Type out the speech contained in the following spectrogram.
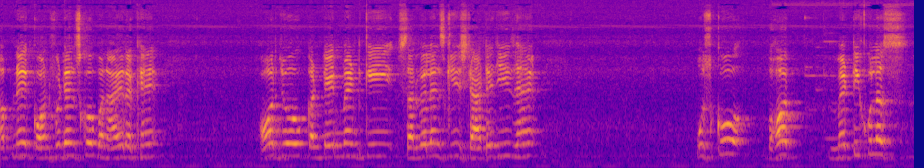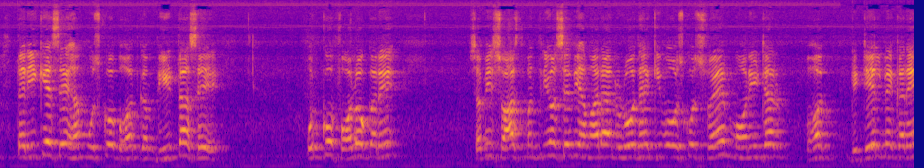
अपने कॉन्फिडेंस को बनाए रखें और जो कंटेनमेंट की सर्वेलेंस की स्ट्रैटेजीज हैं उसको बहुत मेटिकुलस तरीके से हम उसको बहुत गंभीरता से उनको फॉलो करें सभी स्वास्थ्य मंत्रियों से भी हमारा अनुरोध है कि वो उसको स्वयं मॉनिटर बहुत डिटेल में करें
